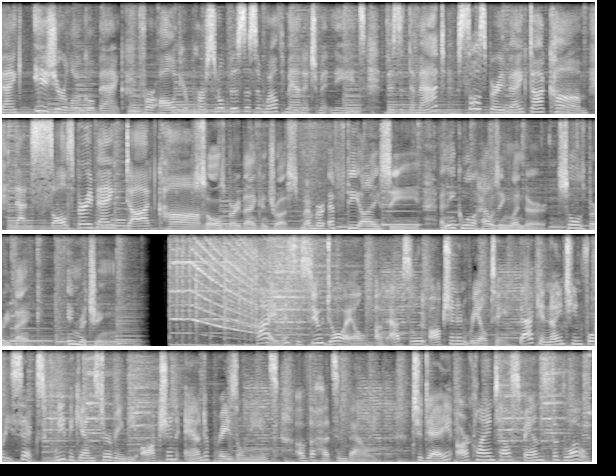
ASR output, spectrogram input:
Bank is your local bank for all of your personal business and wealth management needs. Visit them at salisburybank.com. That's salisburybank.com. Salisbury Bank and Trust, member FDIC, an equal housing lender. Salisbury Bank, enriching. Hi, this is Sue Doyle of Absolute Auction and Realty. Back in 1946, we began serving the auction and appraisal needs of the Hudson Valley. Today, our clientele spans the globe,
